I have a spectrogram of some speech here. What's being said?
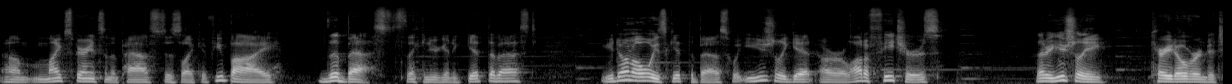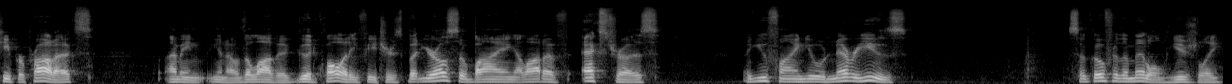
Um, my experience in the past is like if you buy the best, thinking you're going to get the best, you don't always get the best. What you usually get are a lot of features that are usually carried over into cheaper products I mean, you know, the lot of the good quality features, but you're also buying a lot of extras that you find you would never use. So go for the middle usually.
